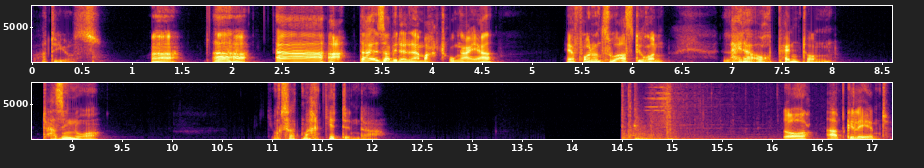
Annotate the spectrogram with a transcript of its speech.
Quatius. Ah. Aha. Aha. Da ist er wieder, der Machthunger, ja? Hervor zu Asteron. Leider auch Penton. Tasinor. Jungs, was macht ihr denn da? So, abgelehnt.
